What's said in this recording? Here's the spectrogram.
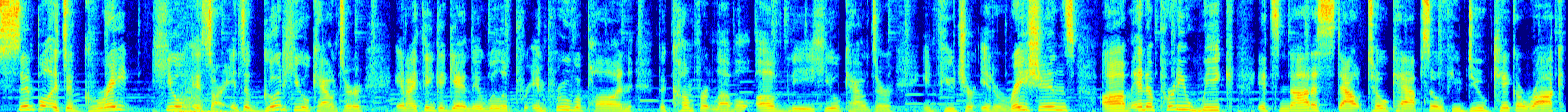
Simple. It's a great heel. Eh, sorry, it's a good heel counter, and I think again they will improve upon the comfort level of the heel counter in future iterations. Um, and a pretty weak. It's not a stout toe cap, so if you do kick a rock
